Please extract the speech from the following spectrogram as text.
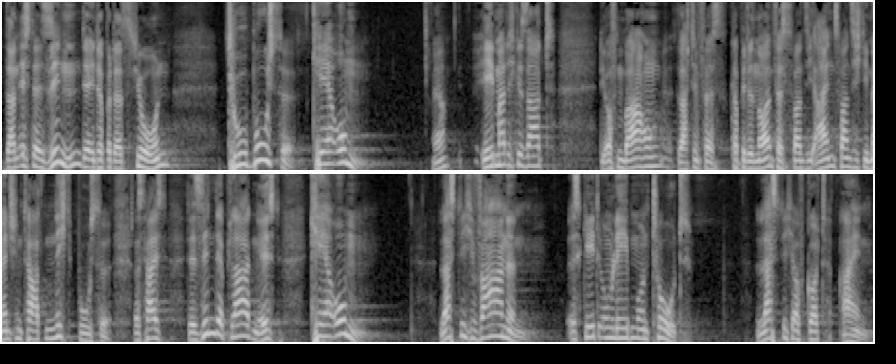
dann ist der Sinn der Interpretation, tu Buße, kehr um. Ja? Eben hatte ich gesagt, die Offenbarung sagt in Vers, Kapitel 9, Vers 20, 21, die Menschen taten nicht Buße. Das heißt, der Sinn der Plagen ist, kehr um. Lass dich warnen. Es geht um Leben und Tod. Lass dich auf Gott ein.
